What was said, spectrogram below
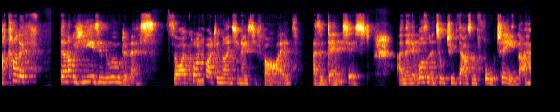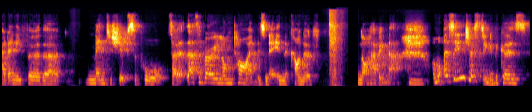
I kind of, then I was years in the wilderness. So I qualified in 1985 as a dentist. And then it wasn't until 2014 that I had any further mentorship support. So that's a very long time, isn't it, in the kind of not having that. Mm. It's interesting because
